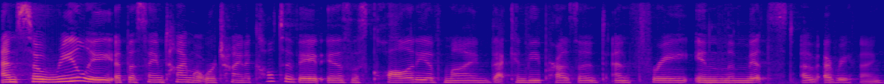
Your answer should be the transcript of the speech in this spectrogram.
And so, really, at the same time, what we're trying to cultivate is this quality of mind that can be present and free in the midst of everything.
